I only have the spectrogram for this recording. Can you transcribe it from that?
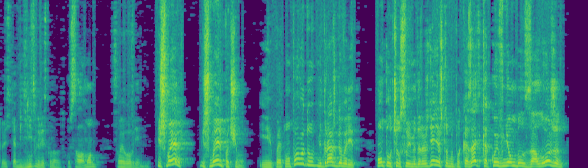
То есть объединитель еврейского народа, такой Соломон своего времени. Ишмаэль. Ишмаэль почему? И по этому поводу Мидраж говорит, он получил свое медорождение, чтобы показать, какой в нем был заложен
